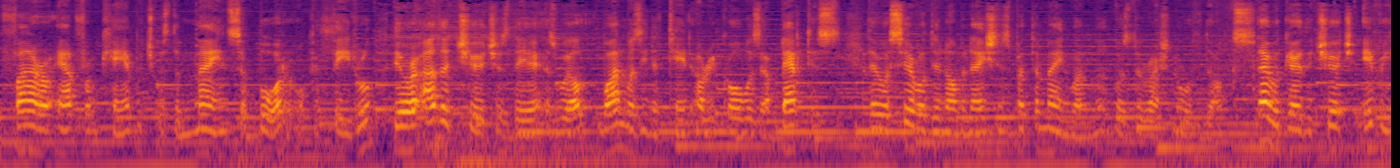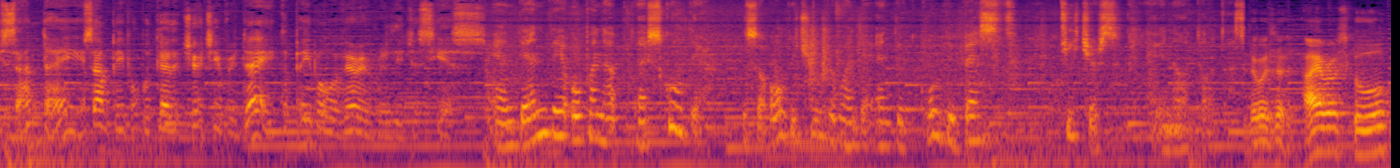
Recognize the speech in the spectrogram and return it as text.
far out from camp, which was the main sobor or cathedral. There were other churches there as well. One was in a tent, I recall, was a Baptist. There were several denominations, but the main one was the Russian Orthodox. They would go to church every Sunday. Some people would go to church every day. The people were very religious, yes. And then they opened up a school there. So all the children went there, and the, all the best teachers, you know, taught us. There was an IRO school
